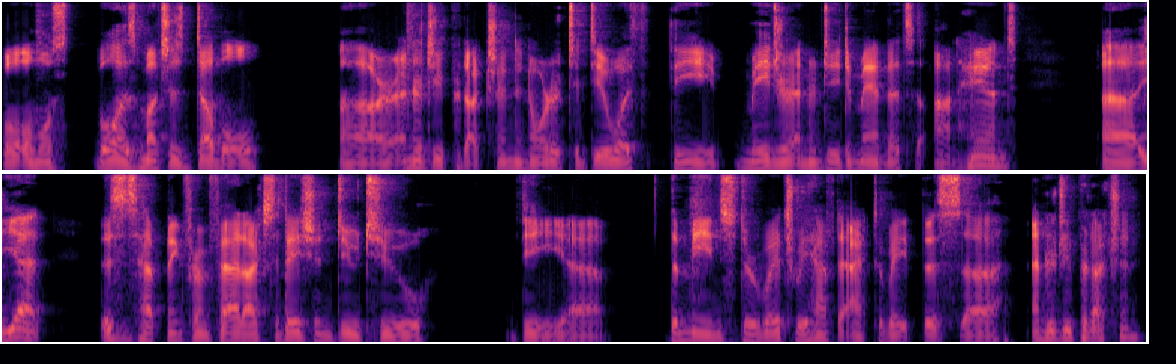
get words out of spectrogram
will almost will as much as double uh, our energy production in order to deal with the major energy demand that's on hand. Uh, yet this is happening from fat oxidation due to the uh, the means through which we have to activate this uh, energy production.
